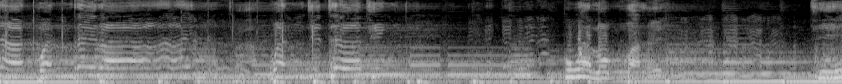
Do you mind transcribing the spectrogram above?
จากวันร้ายๆจากวันที่เธอทิ้งกูว่าลบว่ะเฮ้ยที่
